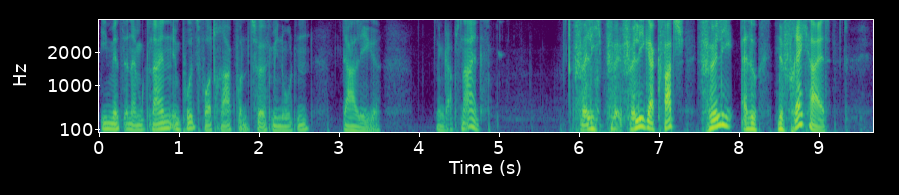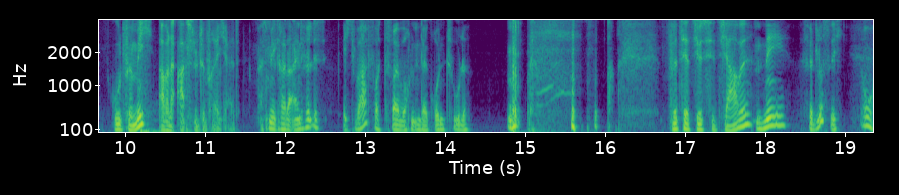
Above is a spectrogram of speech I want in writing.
ihm jetzt in einem kleinen Impulsvortrag von zwölf Minuten darlege. Dann gab es eine Eins. Völlig, völliger Quatsch, völlig, also eine Frechheit. Gut für mich, aber eine absolute Frechheit. Was mir gerade einfällt, ist, ich war vor zwei Wochen in der Grundschule. Wird's jetzt justiziabel? Nee, es wird lustig. Oh.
